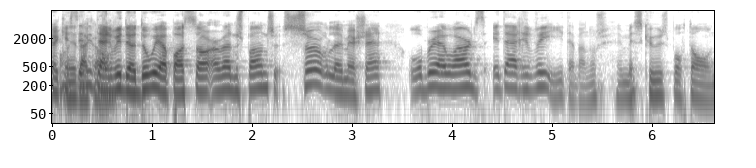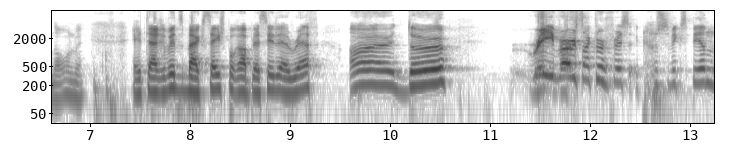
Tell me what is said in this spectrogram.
fait que est arrivé de dos et a passé son Orange Punch sur le méchant. Aubrey Awards est arrivé. Il tabarnouche, m'excuse pour ton nom, mais. est arrivé du backstage pour remplacer le ref. 1, 2. Reverse crucifix spin.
